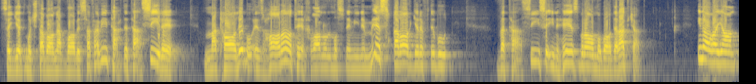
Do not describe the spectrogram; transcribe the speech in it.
سید مجتبا نواب صفوی تحت تأثیر مطالب و اظهارات اخوان المسلمین مصر قرار گرفته بود و تأسیس این حزب را مبادرت کرد. این آقایان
